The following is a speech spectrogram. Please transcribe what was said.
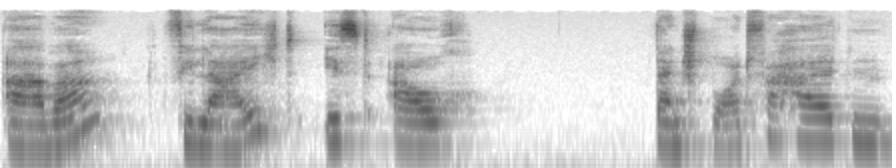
Aber vielleicht ist auch dein Sportverhalten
